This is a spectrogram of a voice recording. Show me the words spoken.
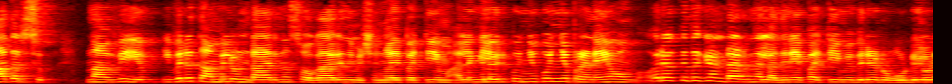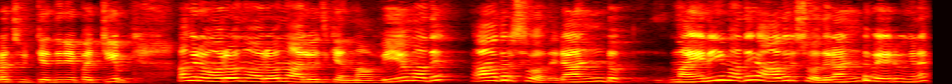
ആദർശും. നവ്യയും ഇവർ തമ്മിലുണ്ടായിരുന്ന സ്വകാര്യ നിമിഷങ്ങളെ പറ്റിയും അല്ലെങ്കിൽ ഒരു കുഞ്ഞു കുഞ്ഞു പ്രണയവും ഓരോക്കെ ഇതൊക്കെ ഉണ്ടായിരുന്നല്ലോ അതിനെപ്പറ്റിയും ഇവർ റോഡിലൂടെ ചുറ്റിയതിനെ പറ്റിയും. അങ്ങനെ ഓരോന്ന് ഓരോന്ന് ആലോചിക്കാം. നവ്യയും അതെ ആദർശവും അതെ. രണ്ടും നയനയും അതെ ആദർശവും അതെ. രണ്ടുപേരും ഇങ്ങനെ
